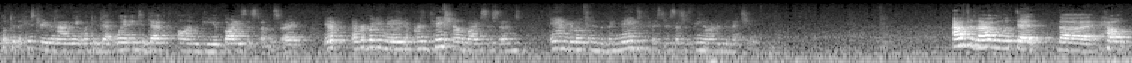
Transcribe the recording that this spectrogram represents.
looked at the history of anatomy and went, went into depth on the body systems, right? Yep, everybody made a presentation on the body systems, and we looked into the big names of history, such as Leonardo da Vinci. After that, we looked at the how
